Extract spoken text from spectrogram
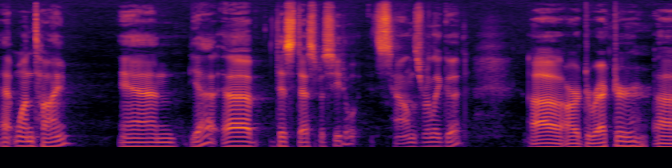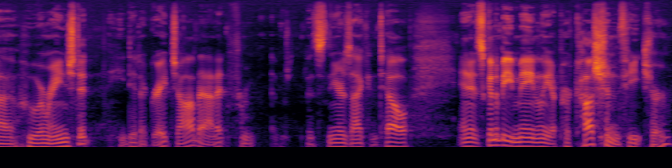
at one time. And yeah, uh, this Despacito, it sounds really good. Uh, our director uh, who arranged it, he did a great job at it from as near as I can tell. And it's going to be mainly a percussion feature.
